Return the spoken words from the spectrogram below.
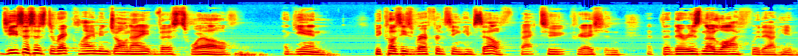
Jesus' direct claim in John 8, verse 12, again, because he's referencing himself back to creation, that there is no life without him.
